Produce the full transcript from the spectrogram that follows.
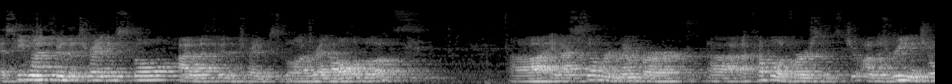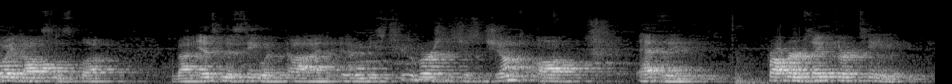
As he went through the training school, I went through the training school. I read all the books. Uh, and I still remember uh, a couple of verses. I was reading Joy Dawson's book about intimacy with God, and these two verses just jumped off at me. Proverbs 8:13.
